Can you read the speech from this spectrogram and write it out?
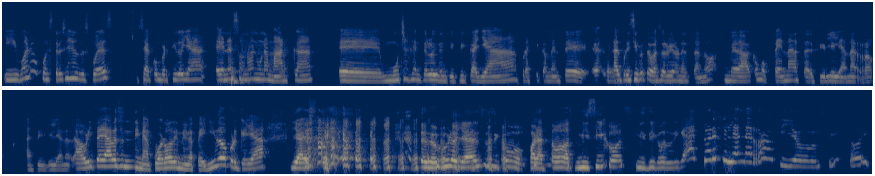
Y bueno, pues tres años después se ha convertido ya en eso, ¿no? En una marca, eh, mucha gente lo identifica ya prácticamente. Eh, al principio te voy a ser bien honesta, ¿no? Me daba como pena hasta decir Liliana Rock. Así, Liliana. Ahorita ya a veces ni me acuerdo de mi apellido porque ya, ya este, te lo juro, ya es así como para todos. Mis hijos, mis hijos, así, ah, tú eres Liliana Rock. Y yo, sí, soy.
